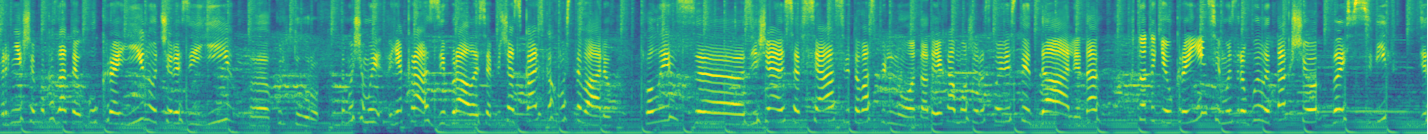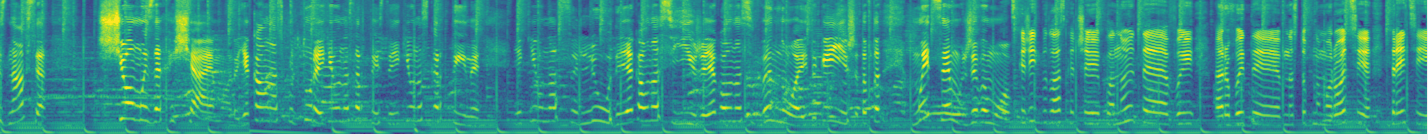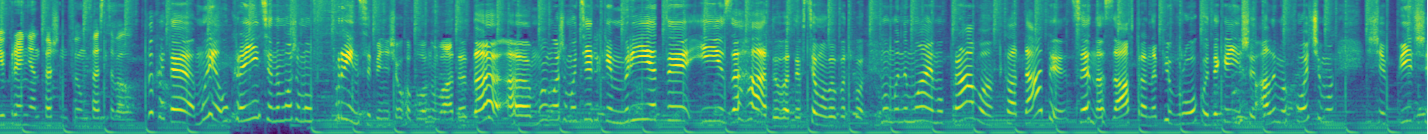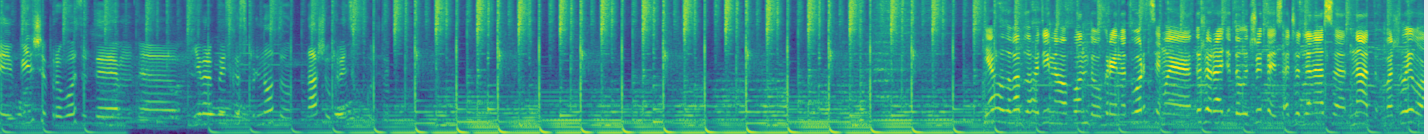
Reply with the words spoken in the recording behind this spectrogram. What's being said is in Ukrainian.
Верніше показати Україну через її е, культуру, тому що ми якраз зібралися під час Кальського фестивалю, коли е, з'їжджається вся світова спільнота, яка може розповісти далі, так хто такі українці. Ми зробили так, що весь світ дізнався, що ми захищаємо, яка у нас культура, які у нас артисти, які у нас картини, які у нас люди, яка у нас їжа, яка у нас вино і таке інше. Тобто ми цим живемо. Скажіть, будь ласка, чи плануєте ви робити в наступному році третій Ukrainian Fashion Film Festival? Слухайте, ми, українці, не можемо в принципі нічого планувати. Да? Ми можемо тільки мріяти і загадувати в цьому випадку. Тому ми не маємо права вкладати це на завтра, на півроку і таке інше. Але ми хочемо ще більше і більше привозити е, в європейську спільноту нашу українську культуру. Я голова благодійного фонду Українотворці. Ми дуже раді долучитись, адже для нас надважливо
